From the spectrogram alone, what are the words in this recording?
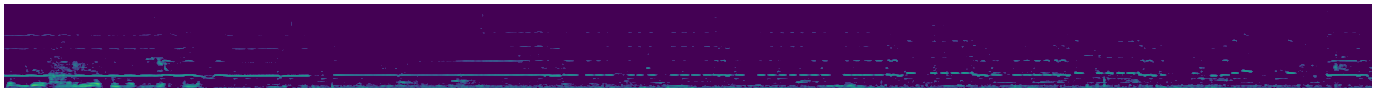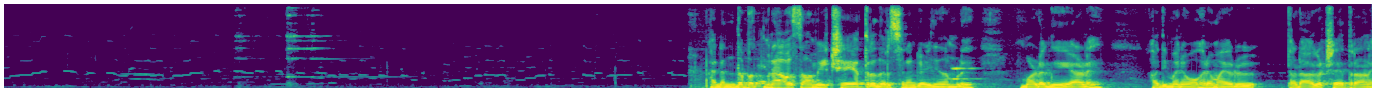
그럼 이래, 아, 이래 본 거같데? അനന്തപത്മനാഭസ്വാമി ക്ഷേത്ര ദർശനം കഴിഞ്ഞ് നമ്മൾ മടങ്ങുകയാണ്. അതിമനോഹരമായൊരു തടാക ക്ഷേത്രമാണ്.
